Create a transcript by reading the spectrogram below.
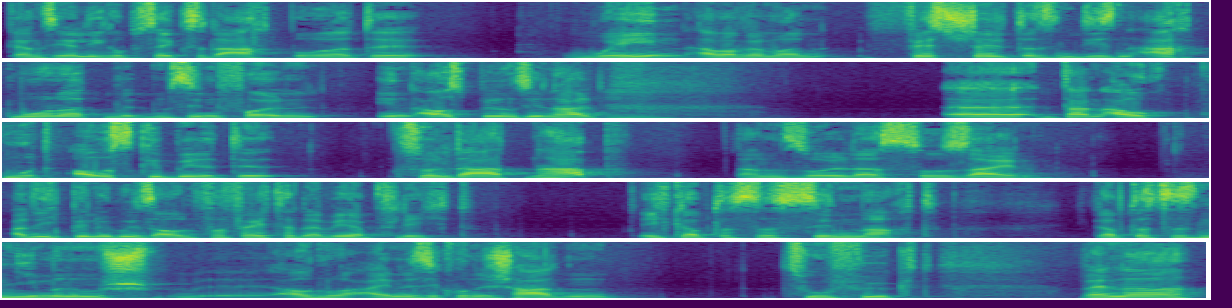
ganz ehrlich, ob sechs oder acht Monate Wayne, aber wenn man feststellt, dass in diesen acht Monaten mit einem sinnvollen In Ausbildungsinhalt äh, dann auch gut ausgebildete Soldaten habe, dann soll das so sein. Also ich bin übrigens auch ein Verfechter der Wehrpflicht. Ich glaube, dass das Sinn macht. Ich glaube, dass das niemandem äh, auch nur eine Sekunde Schaden zufügt, wenn er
